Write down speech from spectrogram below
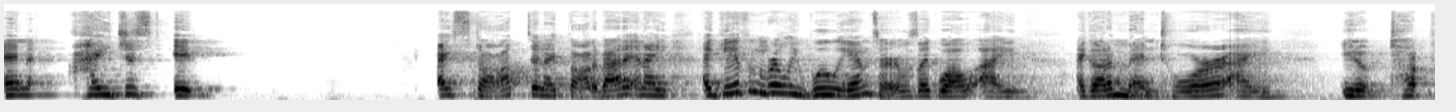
And I just, it, I stopped and I thought about it and I, I gave him really woo answer. It was like, well, I, I got a mentor. I, you know, tar-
